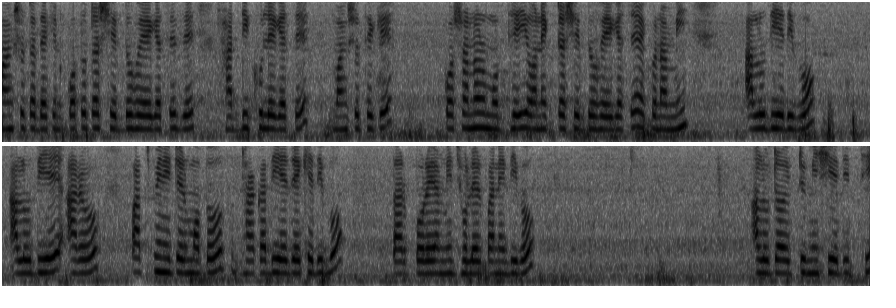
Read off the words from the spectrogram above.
মাংসটা দেখেন কতটা সেদ্ধ হয়ে গেছে যে হাড্ডি খুলে গেছে মাংস থেকে। কষানোর মধ্যেই অনেকটা সেদ্ধ হয়ে গেছে। এখন আমি আলু দিয়ে দিব। আলু দিয়ে আরও পাঁচ মিনিটের মতো ঢাকা দিয়ে রেখে দিব। তারপরে আমি ঝোলের পানি দিব। আলুটাও একটু মিশিয়ে দিচ্ছি।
